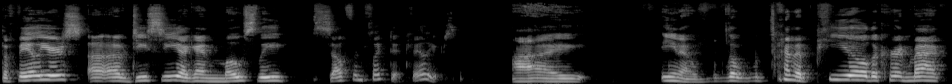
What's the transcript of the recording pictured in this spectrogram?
the failures uh, of DC again, mostly self-inflicted failures. I, you know, the kind of peel the curtain back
